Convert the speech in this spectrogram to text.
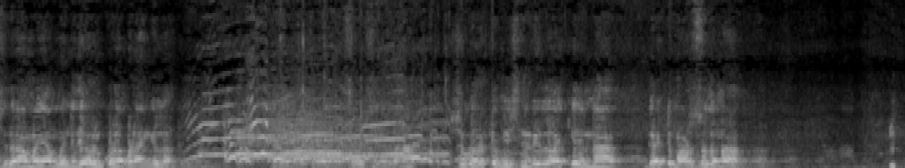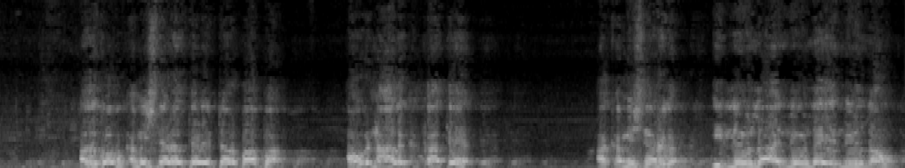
ಸಿದ್ದರಾಮಯ್ಯ ಮನೆದೇವ್ರನ್ನ ಕೂಡ ಬಿಡಂಗಿಲ್ಲ. ಶುಗರ್ ಕಮಿಷನರ್ ಇಲಾಖೆಯನ್ನ ಗಟ್ಟಿ ಮಾಡಿಸೋದನ್ನ ಅದಕ್ಕೊಬ್ಬ ಕಮಿಷನರ್ ಅಂತ ಹೇಳಿ ಇಟ್ಟಾರ ಪಾಪ. ಅವಾಗ ನಾಲ್ಕು ಖಾತೆ ಆ ಕಮಿಷನರ್ಗ ಇಲ್ಲಿಯೂ ಇಲ್ಲ, ಅಲ್ಲಿಯೂ ಇಲ್ಲ, ಎಲ್ಲಿಯೂ ಇಲ್ಲ ಒಬ್ಬ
